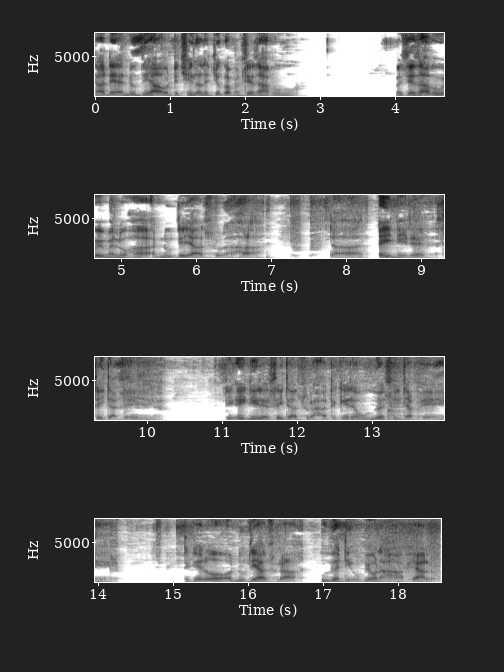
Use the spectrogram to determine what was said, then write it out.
ဒါနဲ့အနုတ္တရာကိုတစ်ချိန်ကလေးကျုပ်ကမစင်စားဘူးမစင်စားဘူးပဲမလို့ဟာအနုတ္တရာဆိုတာဟာဒါအိတ်နေတဲ့စိတ်ဓာတ်တယ်ဒီအိတ်နေတဲ့စိတ်ဓာတ်ဆိုတာဟာတကယ်တော့ဝိဝက်စိတ်ဓာတ်ပဲတကယ်တော့အနုတ္တရာဆိုတာဝိဝက်တွေကိုပြောတာဖရားလို့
